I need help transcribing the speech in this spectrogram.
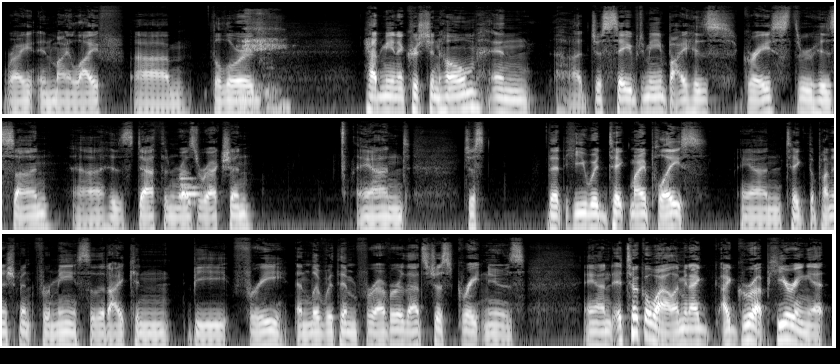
right, in my life. Um, the Lord had me in a Christian home and uh, just saved me by His grace through His Son uh, his death and resurrection, and just that he would take my place and take the punishment for me so that I can be free and live with him forever. That's just great news. And it took a while. I mean, I, I grew up hearing it,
